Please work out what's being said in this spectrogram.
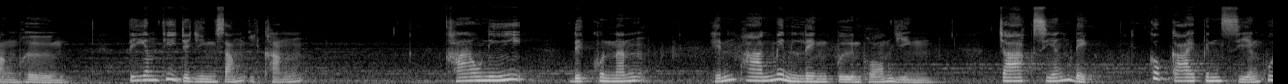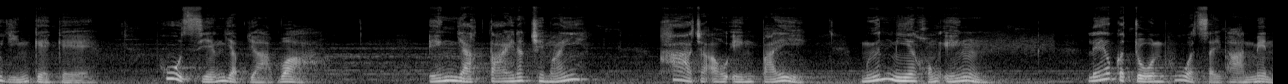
ลังเพลิง เตรียมที่จะยิงซ้ำอีกครั้ง คราวนี้เด็กคนนั้น เห็นพานเม่นเล็งปืนพร้อมยิง จากเสียงเด็กก็กลายเป็นเสียงผู้หญิงแก่ๆ พูดเสียงหยาบๆว่า เอ็งอยากตายนักใช่ไหม ข้าจะเอาเองไป เหมือนเมียของเอง แล้วกระโจนพวดใส่พานเม่น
